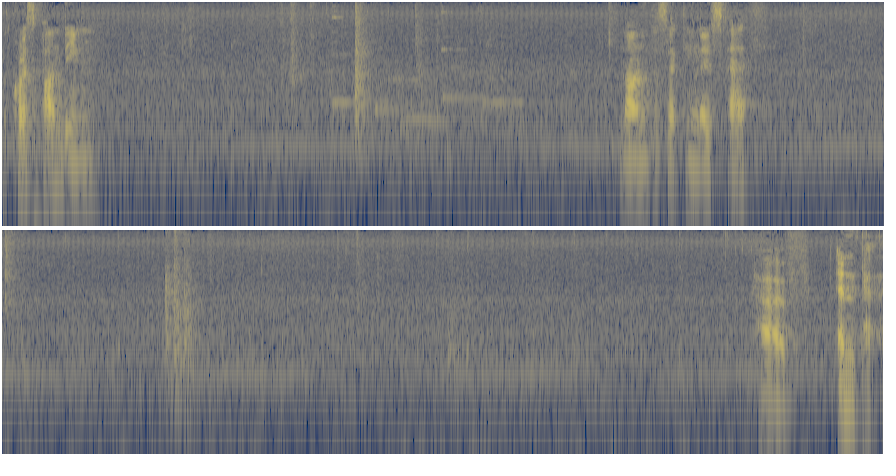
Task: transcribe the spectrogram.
The corresponding non-intersecting lattice path have n path.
